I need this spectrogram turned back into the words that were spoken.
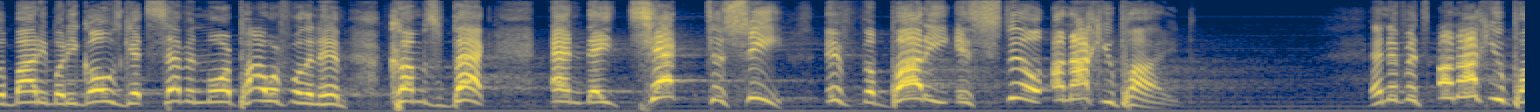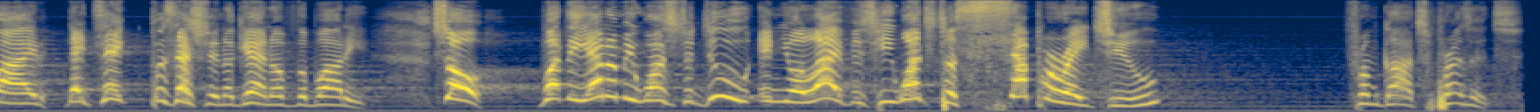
the body, but he goes, gets seven more powerful than him, comes back, and they check to see if the body is still unoccupied. And if it's unoccupied, they take possession again of the body. So what the enemy wants to do in your life is he wants to separate you from God's presence.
